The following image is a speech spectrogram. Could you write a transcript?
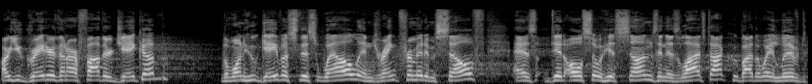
Are you greater than our father Jacob, the one who gave us this well and drank from it himself, as did also his sons and his livestock, who, by the way, lived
